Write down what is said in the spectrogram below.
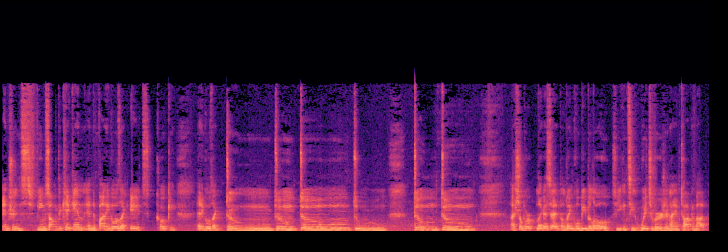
entrance theme song to kick in, and it finally goes like it's cooking, and it goes like doom doom doom doom doom doom. I shall, like I said, the link will be below so you can see which version I am talking about.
